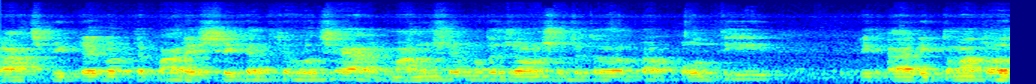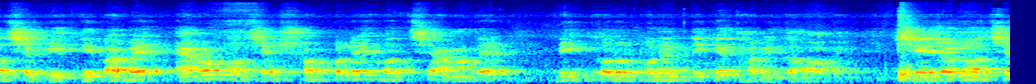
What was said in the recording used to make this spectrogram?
গাছ বিক্রয় করতে পারে, সেক্ষেত্রে হচ্ছে মানুষের মধ্যে জনসচেতনতা অতি রিক্তমাত্রা হচ্ছে বৃদ্ধি পাবে এবং হচ্ছে সকলেই হচ্ছে আমাদের বৃক্ষরোপণের দিকে ধাবিত হবে। সেই জন্য হচ্ছে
